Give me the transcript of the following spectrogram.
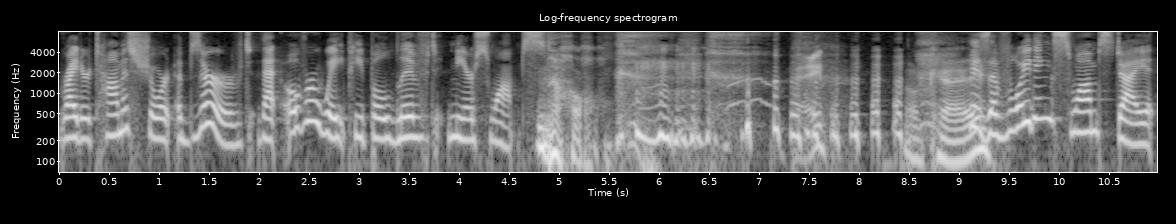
Writer Thomas Short observed that overweight people lived near swamps. No. Okay. Okay. His avoiding swamps diet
